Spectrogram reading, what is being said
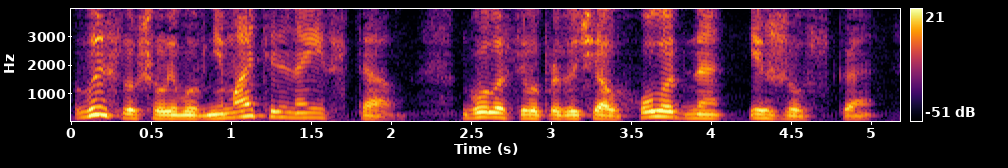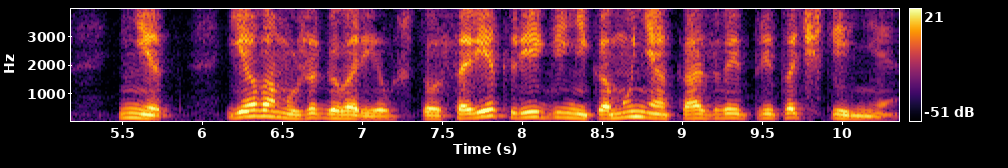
выслушал его внимательно и встал. Голос его прозвучал холодно и жестко. «Нет, я вам уже говорил, что Совет Лиги никому не оказывает предпочтения.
